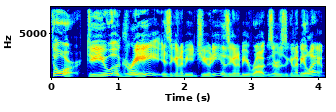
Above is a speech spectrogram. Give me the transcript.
Thor, do you agree? Is it going to be Jeudy? Is it going to be Ruggs? Or is it going to be Lamb?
